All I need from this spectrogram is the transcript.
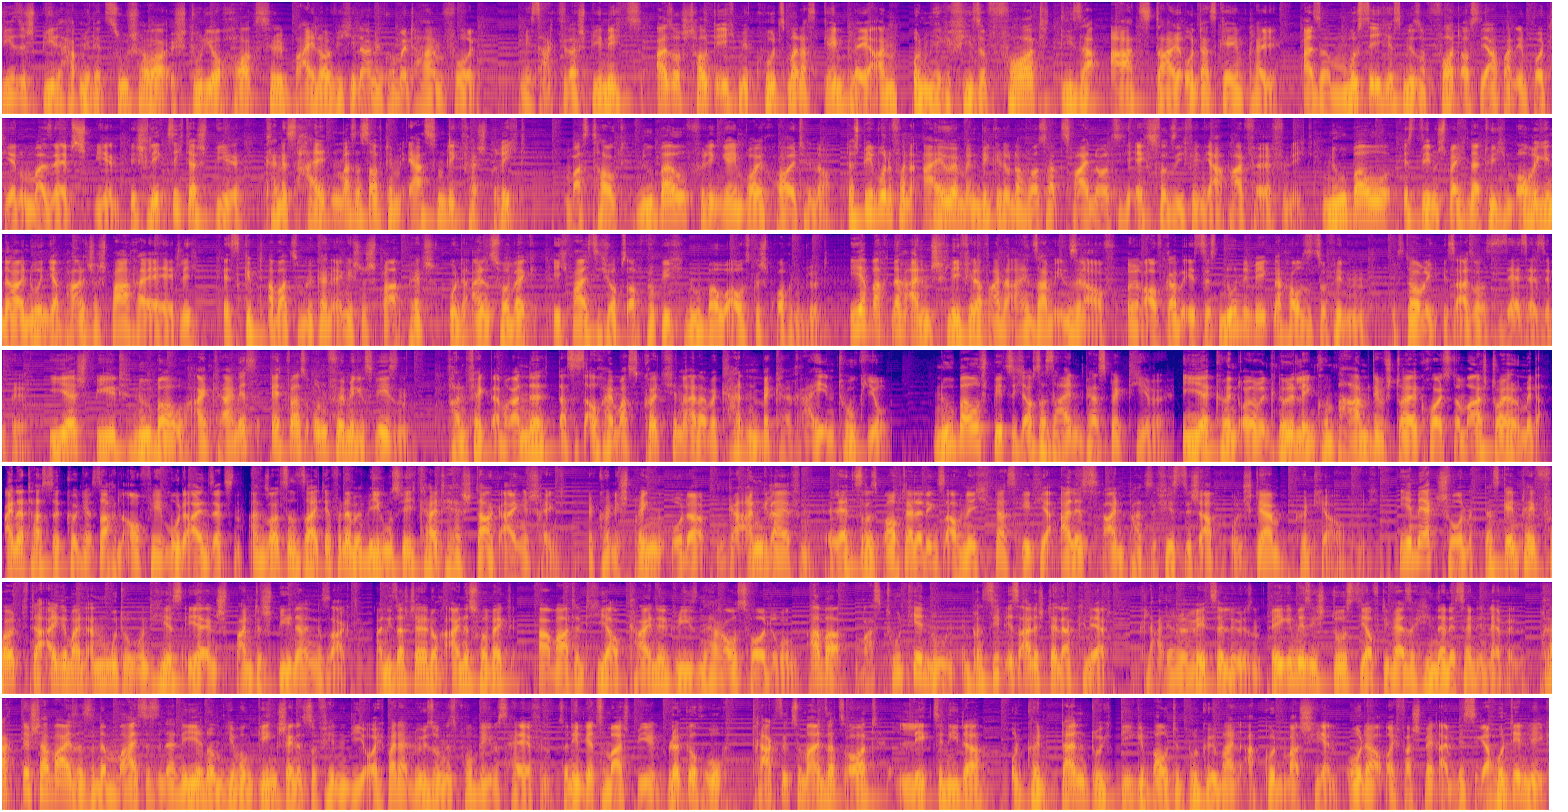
Dieses Spiel hat mir der Zuschauer Studio Hawkshill beiläufig in einem Kommentar empfohlen. Mir sagte das Spiel nichts, also schaute ich mir kurz mal das Gameplay an und mir gefiel sofort dieser Artstyle und das Gameplay. Also musste ich es mir sofort aus Japan importieren und mal selbst spielen. Wie schlägt sich das Spiel? Kann es halten, was es auf den ersten Blick verspricht? Was taugt Nubao für den Gameboy heute noch? Das Spiel wurde von IRAM entwickelt und auch 1992 exklusiv in Japan veröffentlicht. Nubao ist dementsprechend natürlich im Original nur in japanischer Sprache erhältlich, es gibt aber zum Glück einen englischen Sprachpatch und eines vorweg, ich weiß nicht, ob es auch wirklich Nubao ausgesprochen wird. Ihr wacht nach einem Schläfchen auf einer einsamen Insel auf. Eure Aufgabe ist es nun den Weg nach Hause zu finden. Die Story ist also sehr sehr simpel. Ihr spielt Nubao, ein kleines, etwas unförmiges Wesen. Fun Fact am Rande, das ist auch ein Maskottchen einer bekannten Bäckerei in Tokio. Nubau spielt sich aus der Seitenperspektive. Ihr könnt euren knuddeligen Kumpan mit dem Steuerkreuz normal steuern und mit einer Taste könnt ihr Sachen aufheben oder einsetzen. Ansonsten seid ihr von der Bewegungsfähigkeit her stark eingeschränkt. Ihr könnt nicht springen oder gar angreifen. Letzteres braucht ihr allerdings auch nicht, das geht hier alles rein pazifistisch ab und sterben könnt ihr auch nicht. Ihr merkt schon, das Gameplay folgt der allgemeinen Anmutung und hier ist eher entspanntes Spielen angesagt. An dieser Stelle noch eines vorweg, erwartet hier auch keine riesen Herausforderung. Aber was tut ihr nun? Im Prinzip ist alles schnell erklärt kleinere Rätsel lösen. Regelmäßig stoßt ihr auf diverse Hindernisse in den Leveln. Praktischerweise sind dann meistens in der näheren Umgebung Gegenstände zu finden, die euch bei der Lösung des Problems helfen. So nehmt ihr zum Beispiel Blöcke hoch, tragt sie zum Einsatzort, legt sie nieder und könnt dann durch die gebaute Brücke über einen Abgrund marschieren. Oder euch versperrt ein bissiger Hund den Weg.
